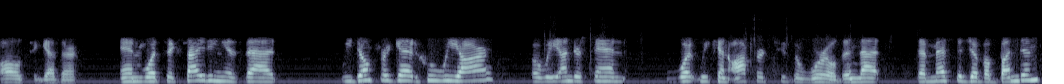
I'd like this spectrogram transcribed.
all together. And what's exciting is that we don't forget who we are, but we understand what we can offer to the world. And that, that message of abundance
